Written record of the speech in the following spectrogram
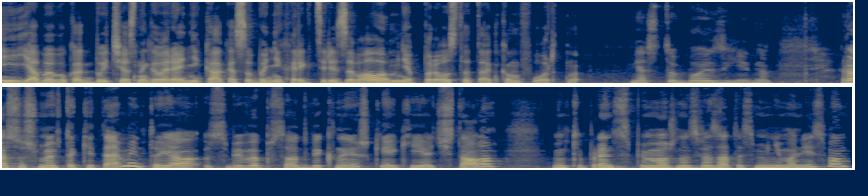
и я бы его, как бы, честно говоря, никак особо не характеризовала, мне просто так комфортно. Я з тобою згідна. Раз уж ми в такій темі, то я собі виписала дві книжки, які я читала, які, в принципі, можна зв'язати з мінімалізмом.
